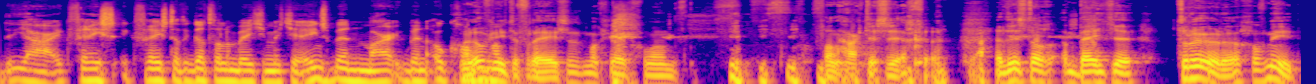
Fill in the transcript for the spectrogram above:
ja ik, vrees, ik vrees dat ik dat wel een beetje met je eens ben, maar ik ben ook gewoon... Dat hoef je niet te vrezen, dat mag je ook gewoon van harte zeggen. Het is toch een beetje treurig, of niet?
